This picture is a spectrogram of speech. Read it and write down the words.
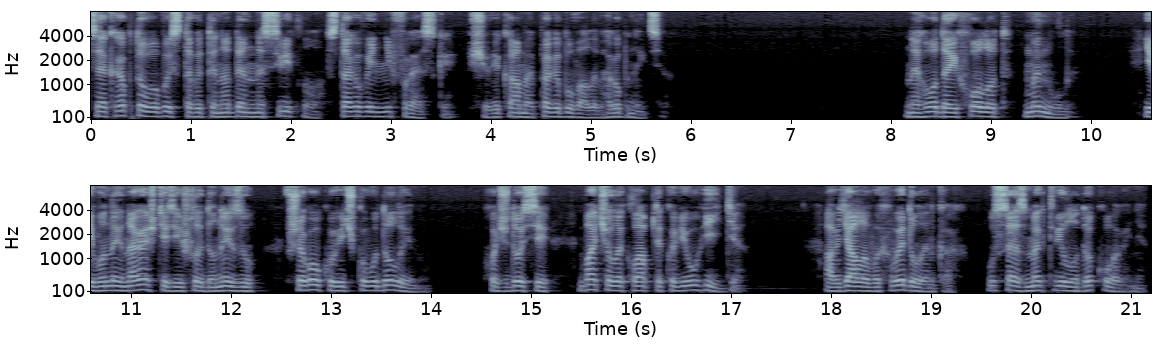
Це як раптово виставити на денне світло старовинні фрески, що віками перебували в гробницях. Негода і холод минули, і вони нарешті зійшли донизу в широку річкову долину, хоч досі бачили клаптикові угіддя, а в ялових видолинках усе змертвіло до кореня.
